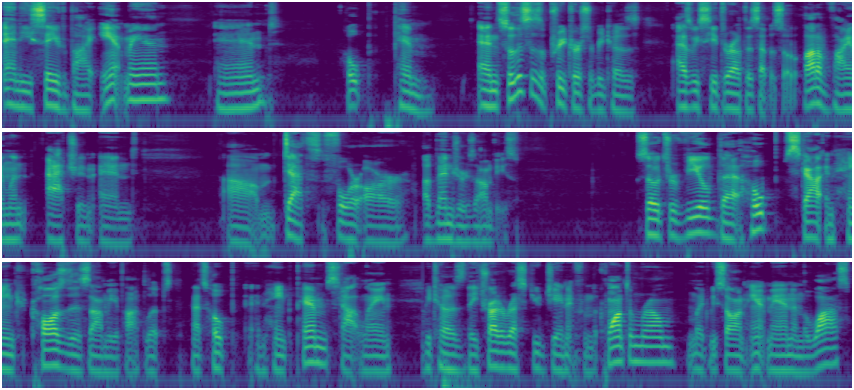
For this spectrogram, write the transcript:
And he's saved by Ant Man and Hope Pym and so this is a precursor because, as we see throughout this episode, a lot of violent action and um, deaths for our Avenger zombies. So it's revealed that Hope, Scott, and Hank caused the zombie apocalypse. That's Hope and Hank Pym, Scott Lang, because they try to rescue Janet from the quantum realm, like we saw in Ant Man and the Wasp.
